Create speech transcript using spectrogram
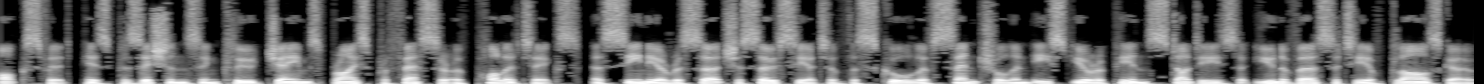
Oxford. His positions include James Bryce Professor of Politics, a Senior Research Associate of the School of Central and East European Studies at University of Glasgow,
